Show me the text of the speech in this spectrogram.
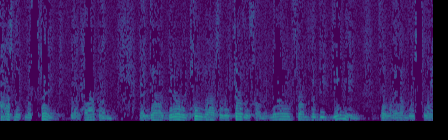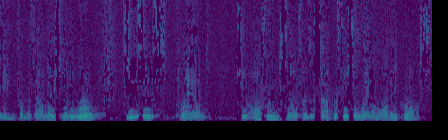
cosmic mistake that happened and God barely pulled off a recovery from it. No, from the beginning, the Lamb was slain. From the foundation of the world, Jesus planned to offer himself as a sacrificial lamb on a cross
